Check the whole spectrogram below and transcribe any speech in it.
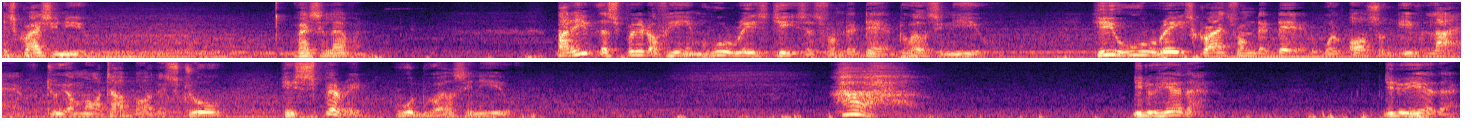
Is Christ in you? Verse 11. But if the spirit of him who raised Jesus from the dead dwells in you, he who raised Christ from the dead will also give life to your mortal bodies through his spirit who dwells in you. Ah. Did you hear that? Did you hear that?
